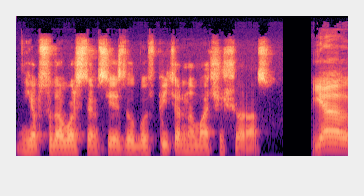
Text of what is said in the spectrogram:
Я бы с удовольствием съездил бы в Питер на матч еще раз. Я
